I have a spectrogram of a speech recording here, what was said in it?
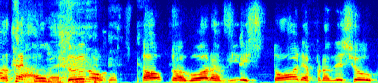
até cara, contando alguns cálculos agora via história para ver se eu,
